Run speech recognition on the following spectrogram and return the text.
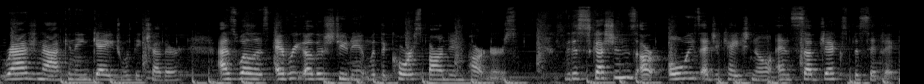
Raj and I can engage with each other, as well as every other student with the corresponding partners. The discussions are always educational and subject specific.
